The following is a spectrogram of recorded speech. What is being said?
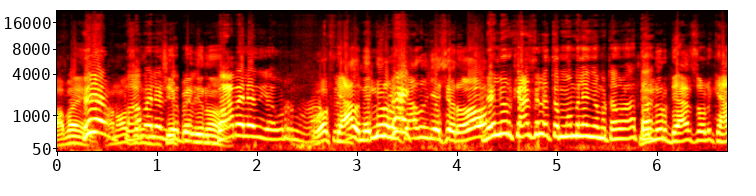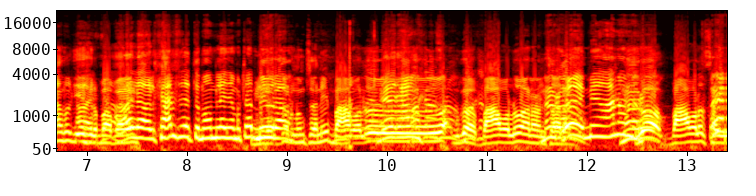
బాబాయ్ చెప్పేది ఓ నెల్లూరు క్యాన్సిల్ చేశారు. నెల్లూరు క్యాన్సిల్ అయితే మమ్మల్ని ఏం చేయమంటారా నెల్లూరు డాన్స్ వాళ్ళు క్యాన్సిల్ చేశారు బాబాయ్. వాళ్ళు వాళ్ళు క్యాన్సిల్ అయితే మమ్మల్ని ఏం చేయమంటారు మీరు. నుంచొని బావలు బావలు అని అంటారు. సయ్యా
